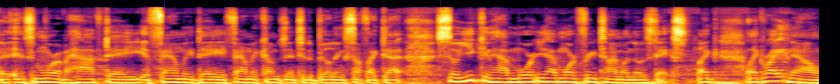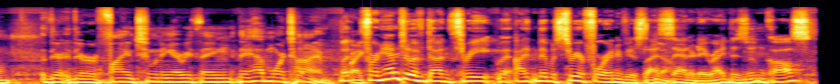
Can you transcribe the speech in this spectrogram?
it's more of a half day, a family day. Family comes into the building, stuff like that. So you can have more. You have more free time on those days. Like like right now, they're they're fine tuning everything. They have more time. But, but right? for him to have done three, I, there was three or four interviews last yeah. Saturday, right? The Zoom calls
